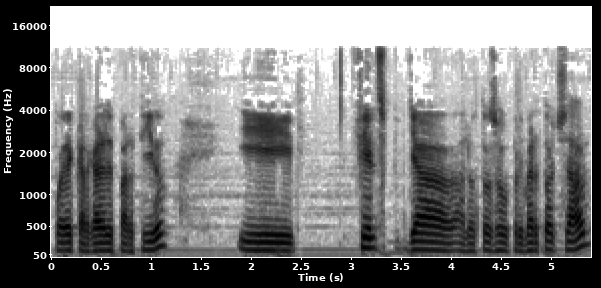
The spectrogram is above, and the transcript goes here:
puede cargar el partido y Fields ya anotó su primer touchdown.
